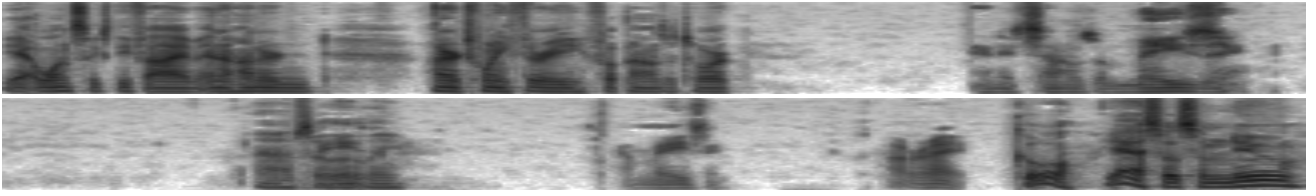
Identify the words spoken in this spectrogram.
Yeah, 165 and 100, 123 foot pounds of torque. And it sounds amazing. Absolutely. Amazing. All right. Cool. Yeah, so some new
